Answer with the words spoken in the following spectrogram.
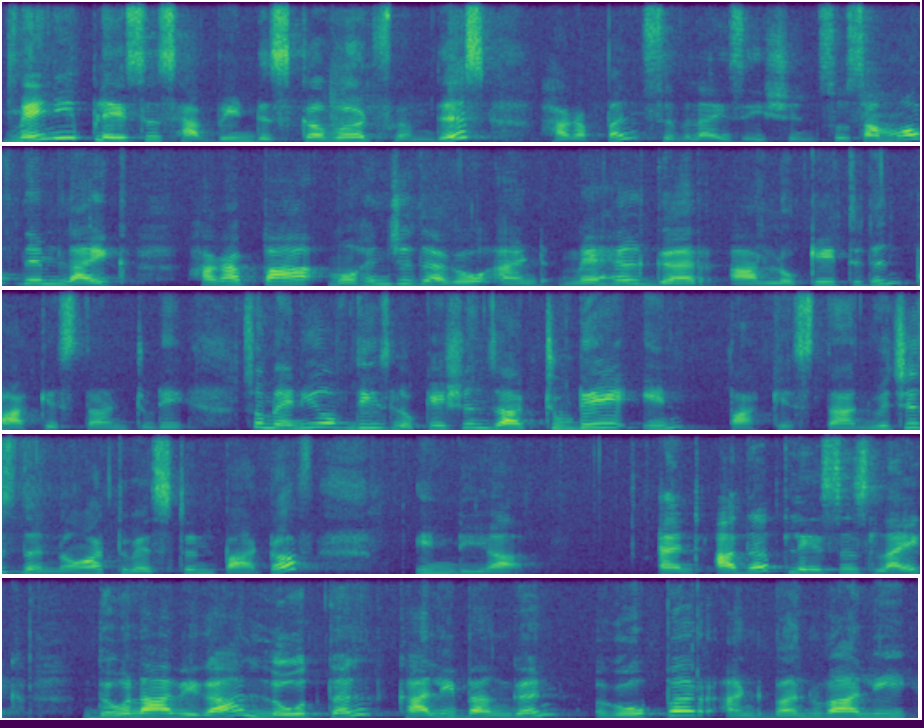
many places have been discovered from this Harappan civilization. So, some of them like Harappa, Mohenjo-Daro and Mehergarh are located in Pakistan today. So, many of these locations are today in Pakistan which is the northwestern part of India and other places like Dholavira, Lothal, Kalibangan, Ropar and Banwali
